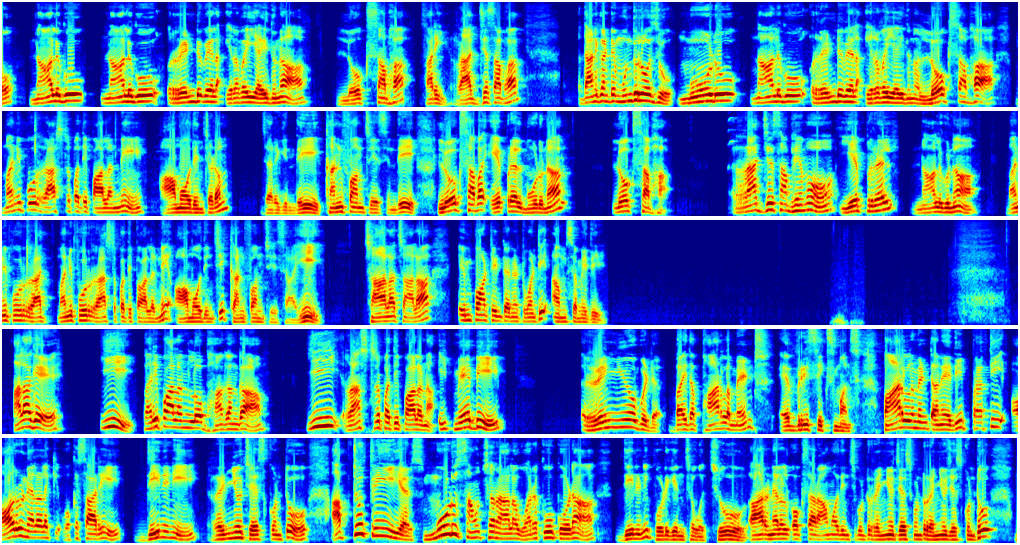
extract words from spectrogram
నాలుగు నాలుగు రెండు వేల ఇరవై ఐదున లోక్సభ సారీ రాజ్యసభ దానికంటే ముందు రోజు మూడు నాలుగు రెండు వేల ఇరవై ఐదున లోక్సభ మణిపూర్ రాష్ట్రపతి పాలనని ఆమోదించడం జరిగింది కన్ఫర్మ్ చేసింది. లోక్సభ ఏప్రిల్ మూడున లోక్సభ. రాజ్యసభ ఏమో ఏప్రిల్ నాలుగున మణిపూర్ రాజ్ మణిపూర్ రాష్ట్రపతి పాలనని ఆమోదించి కన్ఫర్మ్ చేశాయి. చాలా చాలా ఇంపార్టెంట్ అయినటువంటి అంశం ఇది. అలాగే ఈ పరిపాలనలో భాగంగా ఈ రాష్ట్రపతి పాలన it may be renewed by the parliament every six months parliament అనేది ప్రతి ఆరు నెలలకి ఒకసారి దీనిని రెన్యూ చేసుకుంటూ అప్ టు త్రీ ఇయర్స్ మూడు సంవత్సరాల వరకు కూడా దీనిని పొడిగించవచ్చు. ఆరు నెలలకు ఒకసారి ఆమోదించుకుంటూ రెన్యూ చేసుకుంటూ రెన్యూ చేసుకుంటూ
